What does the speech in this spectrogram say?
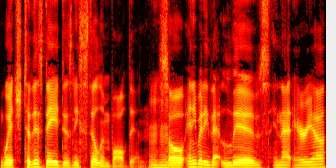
which to this day Disney's still involved in. So anybody that lives in that area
